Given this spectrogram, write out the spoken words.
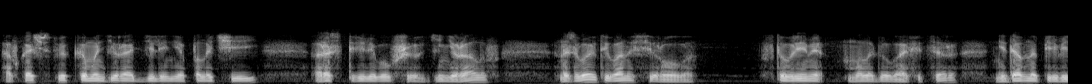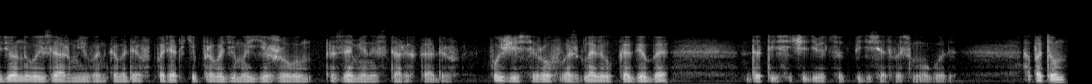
А в качестве командира отделения палачей, расстреливавших генералов, называют Ивана Серова. В то время молодого офицера, недавно переведенного из армии в НКВД в порядке проводимой Ежовым замены старых кадров. Позже Серов возглавил КГБ до 1958 года, а потом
